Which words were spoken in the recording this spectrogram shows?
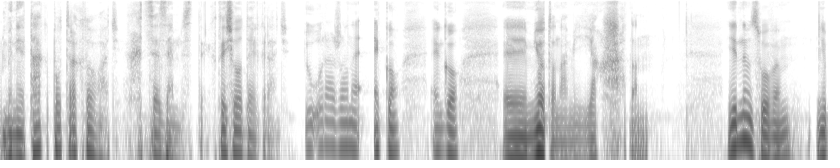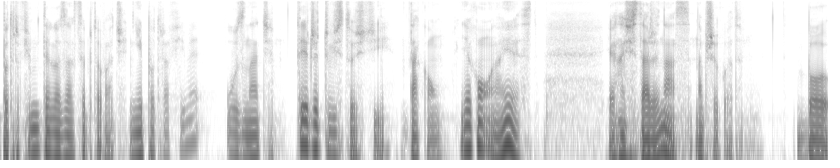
mnie tak potraktować. Chcę zemsty, chcę się odegrać. I urażone ego, ego e, jak szatan. Jednym słowem, nie potrafimy tego zaakceptować. Nie potrafimy uznać tej rzeczywistości taką, jaką ona jest. Jak nasi starzy nas na przykład. Bo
